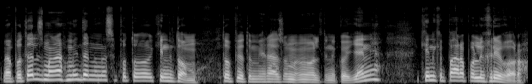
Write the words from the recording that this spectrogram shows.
με αποτέλεσμα να έχουμε ίντερνετ από το κινητό μου, το οποίο το μοιράζομαι με όλη την οικογένεια και είναι και πάρα πολύ γρήγορο.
